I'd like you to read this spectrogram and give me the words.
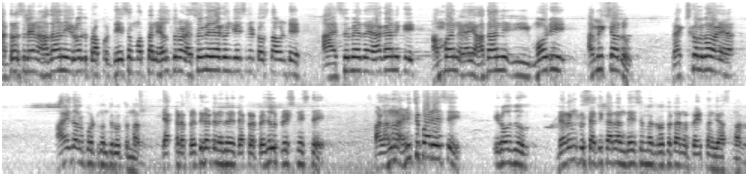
అడ్రస్ లేని అదాని ఈ రోజు ప్రప దేశం మొత్తాన్ని వెళ్తున్నాడు అశ్వమేధ యాగం చేసినట్టు వస్తా ఉంటే ఆ అశ్వమేధ యాగానికి అంబానీ అదాని ఈ మోడీ అమిత్ షాలు రక్షకులుగా ఆయుధాలు పట్టుకొని తిరుగుతున్నారు. ఎక్కడ ప్రతిఘటన ఎదురైతే అక్కడ ప్రజలు ప్రశ్నిస్తే వాళ్ళందరూ అణిచిపారేసి ఈరోజు నిరంకుశ అధికారాన్ని దేశం మీద రుద్దడానికి ప్రయత్నం చేస్తున్నారు.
